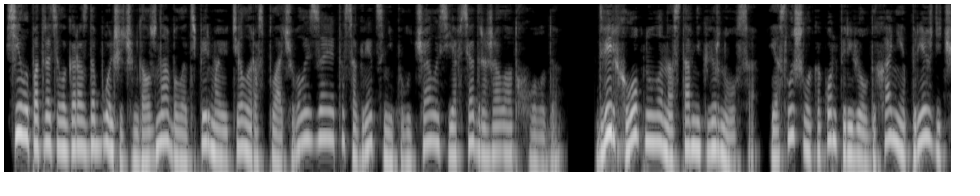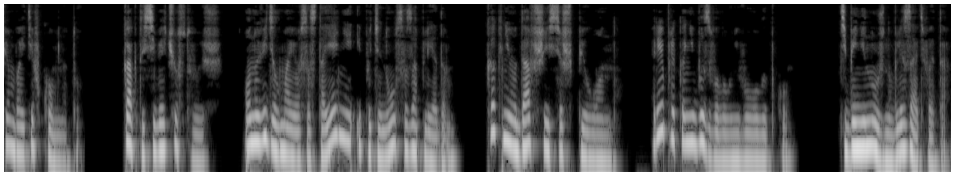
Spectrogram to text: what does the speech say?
Силы потратила гораздо больше, чем должна была, теперь мое тело расплачивалось за это, согреться не получалось, я вся дрожала от холода. Дверь хлопнула, наставник вернулся. Я слышала, как он перевел дыхание, прежде чем войти в комнату. «Как ты себя чувствуешь?» Он увидел мое состояние и потянулся за пледом. Как неудавшийся шпион. Реплика не вызвала у него улыбку. «Тебе не нужно влезать в это».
